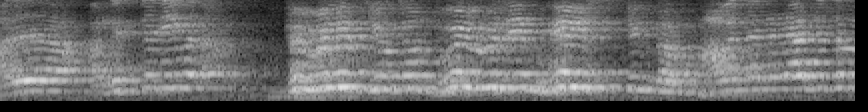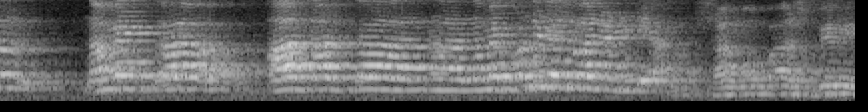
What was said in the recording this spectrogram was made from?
അത് നിത്യജീവനാണ് He will let you to dwell within His kingdom. അവൻ തന്റെ രാജ്യത്തിൽ നമ്മെ നമ്മെ കൊണ്ടു ചെല്ലുവാനായിട്ടാണ് Some of us very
